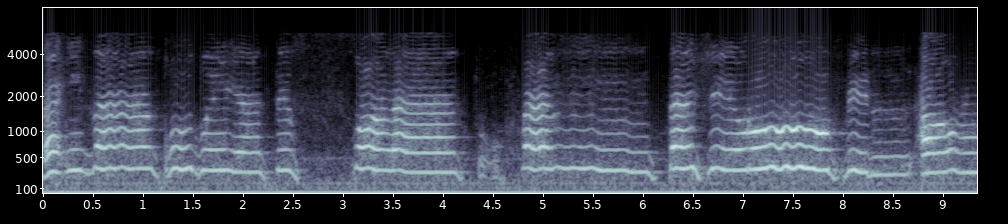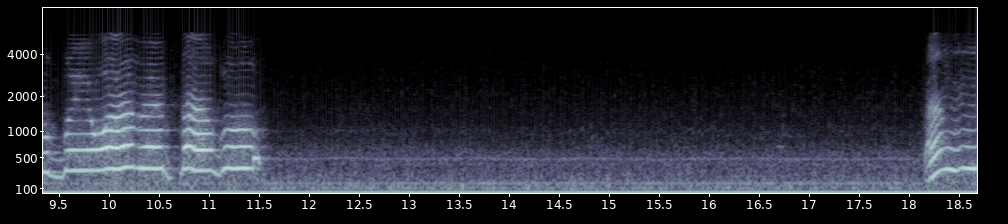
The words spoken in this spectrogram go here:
فإذا قضيت الصلاة فانتشروا في الأرض وابتغوا فانتشروا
